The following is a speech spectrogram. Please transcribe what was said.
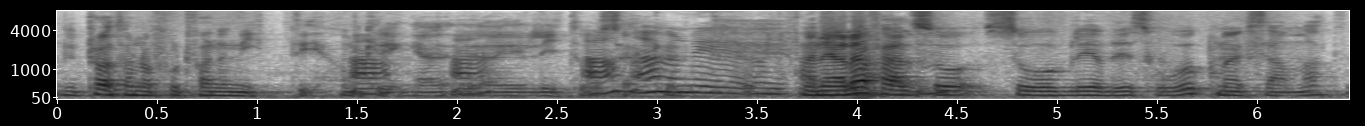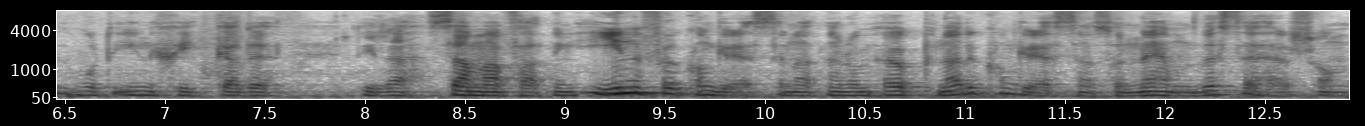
vi pratar nog fortfarande 90 omkring, Ja, jag, ja. jag är lite osäker. men är Men i alla fall så, så blev det så uppmärksammat, vårt inskickade lilla sammanfattning inför kongressen, att när de öppnade kongressen så nämndes det här som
